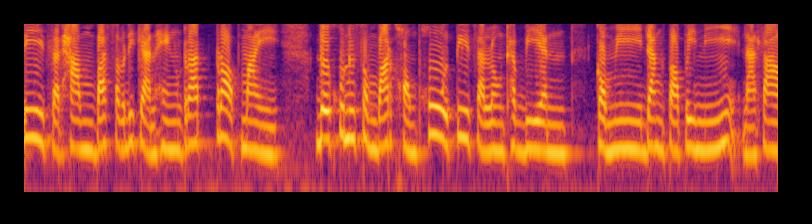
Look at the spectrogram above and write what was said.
ที่จะทำบัตรสวัสดิการแห่งรัฐรอบใหม่ โดยคุณสมบัติของผู้ที่จะลงทะเบียนก็มีดังต่อไปนี้นะเจ้า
